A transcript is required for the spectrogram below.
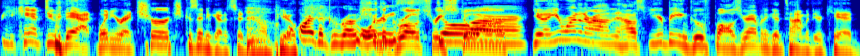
You can't do that when you're at church because then you got to sit in your own pew. Or the grocery or the grocery store. store. You know, you're running around in the house. You're being goofballs. You're having a good time with your kid.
